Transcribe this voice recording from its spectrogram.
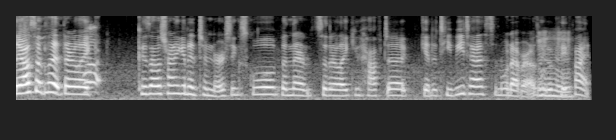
They also let they're like because I was trying to get into nursing school, but they're so they're like you have to get a TB test and whatever. I was like, okay, Mhm. fine.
